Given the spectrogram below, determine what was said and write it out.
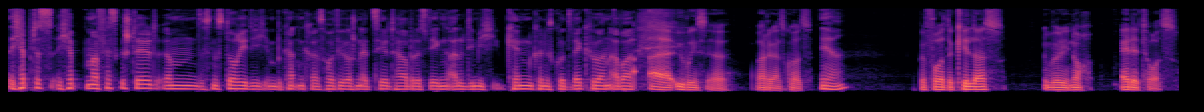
Ich habe das, ich habe mal festgestellt, ähm, das ist eine Story, die ich im Bekanntenkreis häufiger schon erzählt habe. Deswegen alle, die mich kennen, können es kurz weghören. Aber äh, übrigens, äh, warte ganz kurz. Ja. Bevor The Killers würde ich noch Editors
